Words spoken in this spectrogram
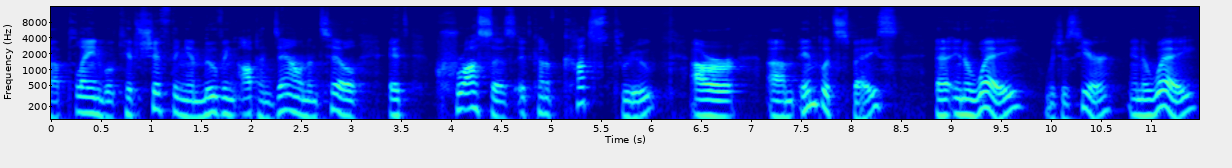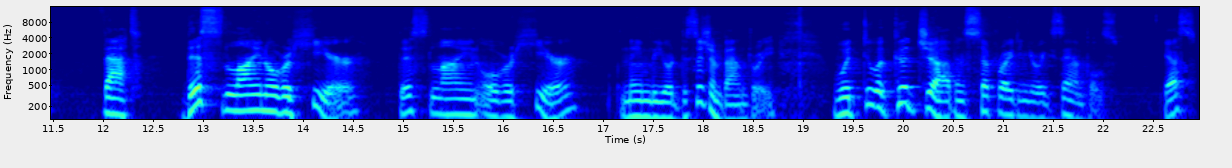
uh, plane will keep shifting and moving up and down until it crosses, it kind of cuts through our um, input space uh, in a way, which is here, in a way that this line over here, this line over here, namely your decision boundary, would do a good job in separating your examples. Yes?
